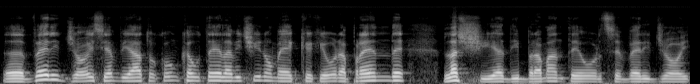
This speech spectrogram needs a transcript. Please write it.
eh, Very Joy si è avviato con cautela vicino Mac che ora prende la scia di Bramante Orso e Very Joy.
